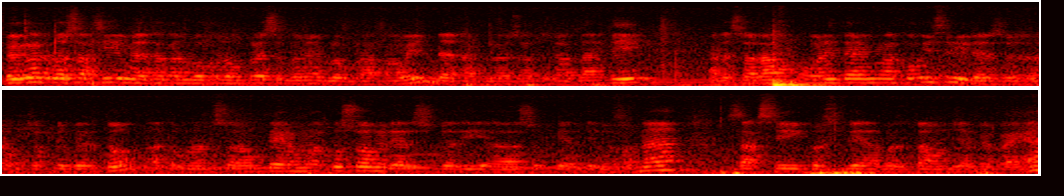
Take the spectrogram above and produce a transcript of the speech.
Baiklah kedua saksi menyatakan bahwa kedua sebelumnya belum pernah kawin dan apabila suatu saat nanti ada seorang wanita yang mengaku istri dari saudara Ucok Liberto atau ada seorang pria yang mengaku suami dari saudari uh, Supianti Nirvana, saksi bersedia bertanggung jawab ya ya.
